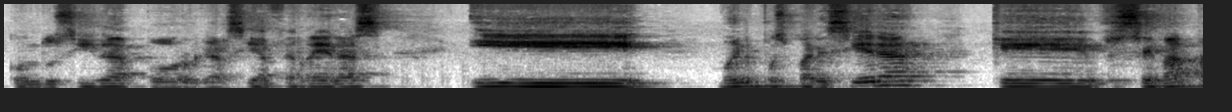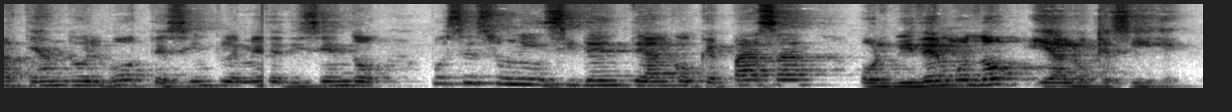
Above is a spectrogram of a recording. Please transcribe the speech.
conducida por García Ferreras, y bueno, pues pareciera que se va pateando el bote, simplemente diciendo, pues es un incidente, algo que pasa, olvidémoslo y a lo que sigue.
